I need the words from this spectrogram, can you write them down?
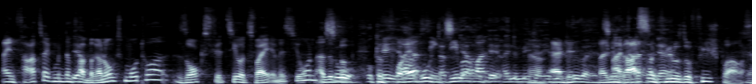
ein Fahrzeug mit einem Ja. Verbrennungsmotor, sorgst für CO2-Emissionen, also So, okay, ja, befeuerst gut, den das- ja, Klimawandel. okay, eine Meter Ja, drüber jetzt. Weil du Ah, gerade das- von ja. Philosophie sprachst.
